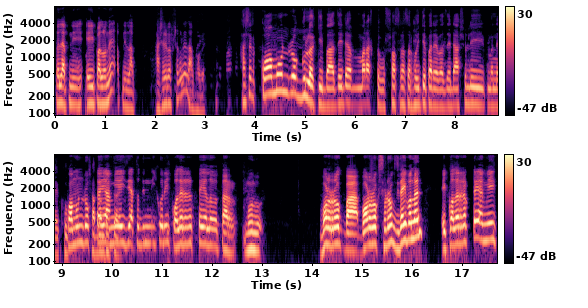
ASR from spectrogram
তাহলে আপনি এই পালনে আপনি লাভ হাঁসের ব্যবসা করলে লাভ হবে। হাঁসের কমন রোগগুলো কি বা যেটা মারাত্মক সচরাচর হইতে পারে বা যেটা আসলে মানে খুব কমন রোগটাই আমি এই যে এতদিন ই করি কলেরা রোগটাই এলো তার মূল বড় রোগ বা বড় রোগ ছোট রোগ যেটাই বলেন এই কলেরা রোগটাই আমি এই-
